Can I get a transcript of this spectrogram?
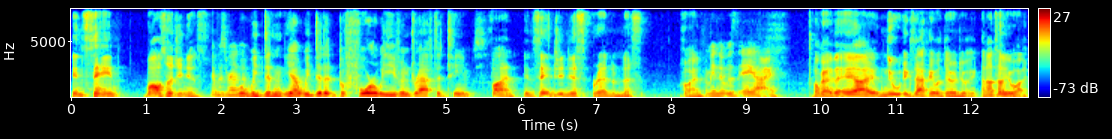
insane but also a genius. It was random. Well, we didn't. Yeah, we did it before we even drafted teams. Fine. Insane genius randomness. Fine. I mean, it was AI. Okay, the AI knew exactly what they were doing, and I'll tell you why.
